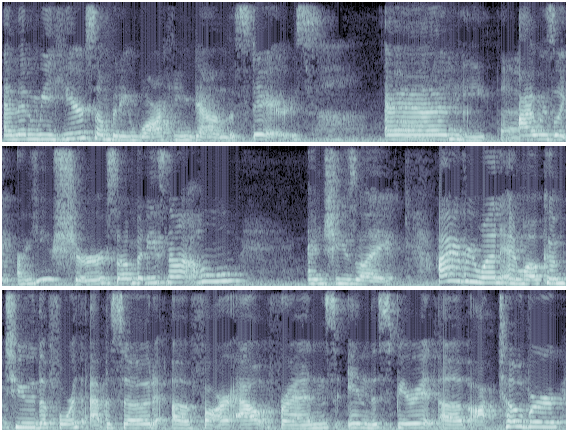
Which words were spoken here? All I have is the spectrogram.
And then we hear somebody walking down the stairs. Oh, and hate that. I was like, Are you sure somebody's not home? And she's like, Hi, everyone, and welcome to the fourth episode of Far Out Friends. In the spirit of October,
